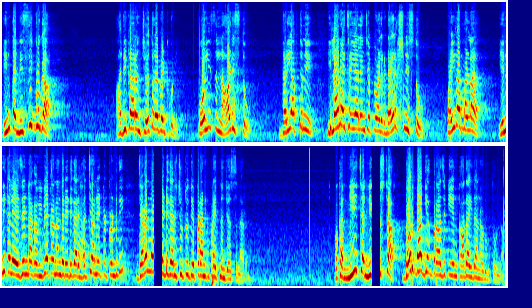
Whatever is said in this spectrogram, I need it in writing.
ఇంత నిస్సిగ్గుగా అధికారం చేతిలో పెట్టుకుని పోలీసులను ఆడిస్తూ దర్యాప్తుని ఇలానే చేయాలని చెప్పి వాళ్ళకి డైరెక్షన్ ఇస్తూ పైగా మళ్ళా ఎన్నికల ఎజెండాగా వివేకానంద రెడ్డి గారి హత్య అనేటటువంటిది జగన్మోహన్ రెడ్డి గారి చుట్టూ తిప్పడానికి ప్రయత్నం చేస్తున్నారు. ఒక నీచ నికృష్ట దౌర్భాగ్య రాజకీయం కాదా ఇదని అడుగుతున్నాం.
